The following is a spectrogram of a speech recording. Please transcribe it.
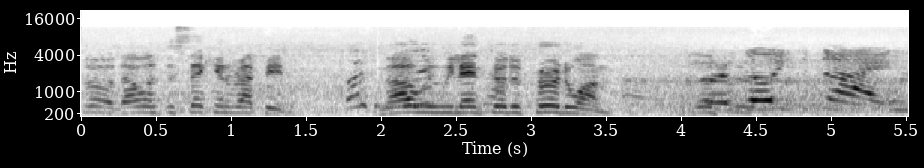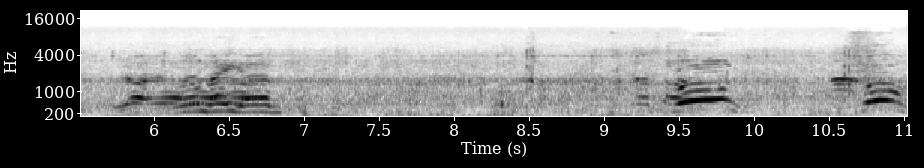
So that was the second rapid. Now we will enter the third one. We're going to die. Yeah. Oh my god. Strong! Strong!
